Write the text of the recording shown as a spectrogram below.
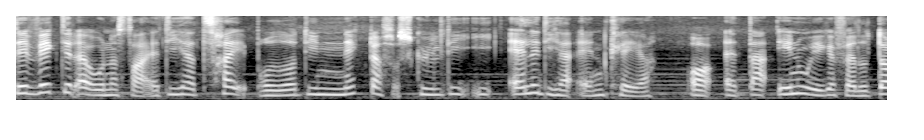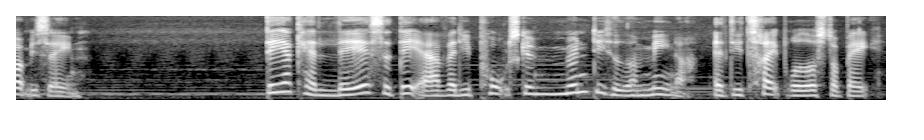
Det er vigtigt at understrege, at de her tre brødre de nægter sig skyldige i alle de her anklager, og at der endnu ikke er faldet dom i sagen. Det jeg kan læse, det er, hvad de polske myndigheder mener, at de tre brødre står bag.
